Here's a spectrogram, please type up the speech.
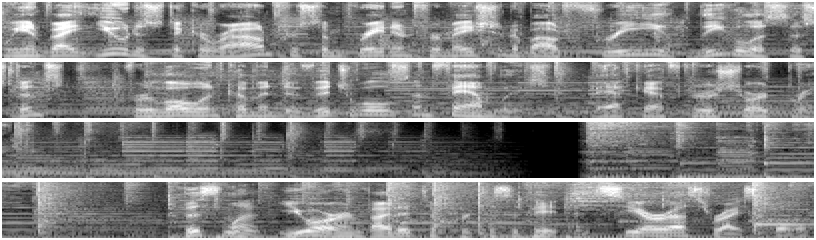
We invite you to stick around for some great information about free legal assistance for low income individuals and families. Back after a short break. This Lent, you are invited to participate in CRS Rice Bowl,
